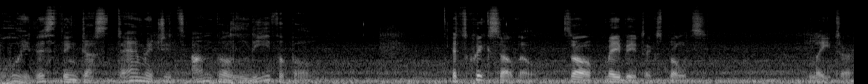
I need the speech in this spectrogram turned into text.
boy, this thing does damage. It's unbelievable. It's Quikscell though, so maybe it explodes later.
